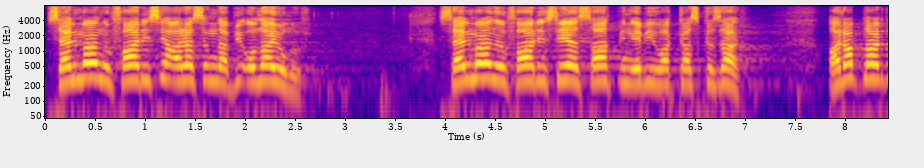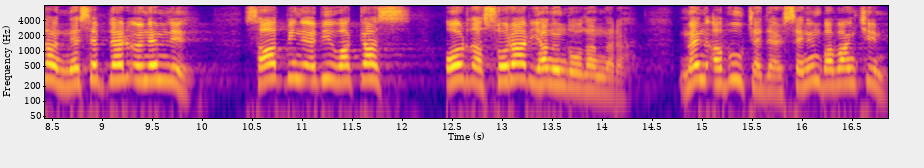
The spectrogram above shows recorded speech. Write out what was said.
Selman-ı Farisi arasında bir olay olur. Selman-ı Farisi'ye Sa'd bin Ebi Vakkas kızar. Araplardan nesepler önemli. Sa'd bin Ebi Vakkas orada sorar yanında olanlara. Men abu keder, senin baban kim?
